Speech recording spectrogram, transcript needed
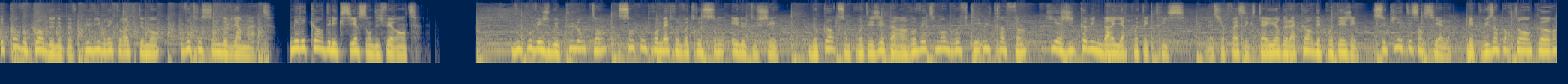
Et quand vos cordes ne peuvent plus vibrer correctement, votre son devient mat. Mais les cordes Elixir sont différentes. Vous pouvez jouer plus longtemps sans compromettre votre son et le toucher. Nos cordes sont protégées par un revêtement breveté ultra fin qui agit comme une barrière protectrice. La surface extérieure de la corde est protégée, ce qui est essentiel. Mais plus important encore,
